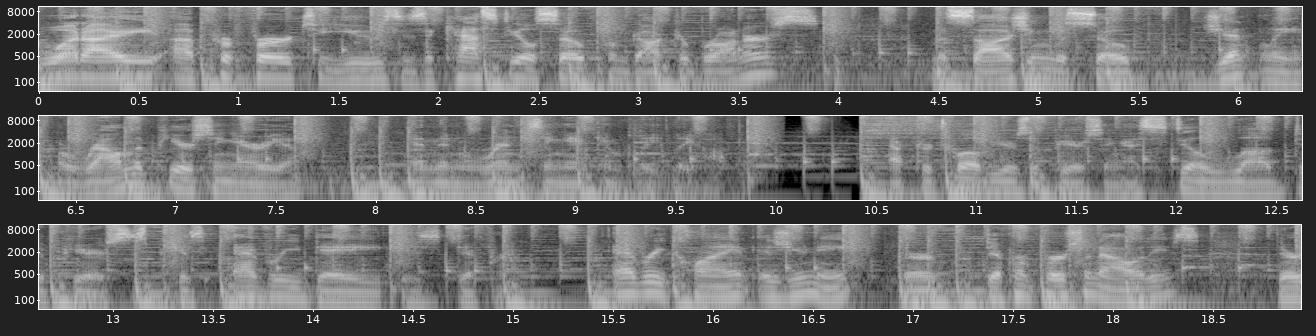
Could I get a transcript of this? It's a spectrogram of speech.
What I uh, prefer to use is a Castile soap from Dr. Bronner's massaging the soap gently around the piercing area and then rinsing it completely off. After 12 years of piercing, I still love to pierce because every day is different. Every client is unique. There are different personalities, their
